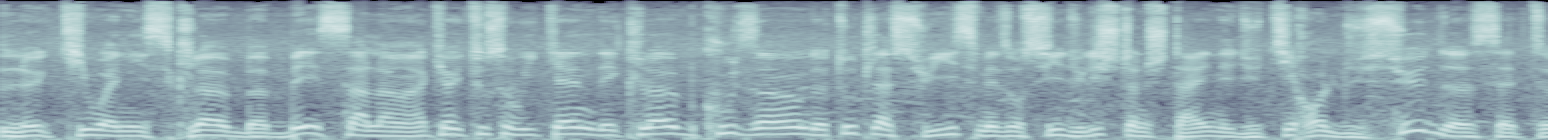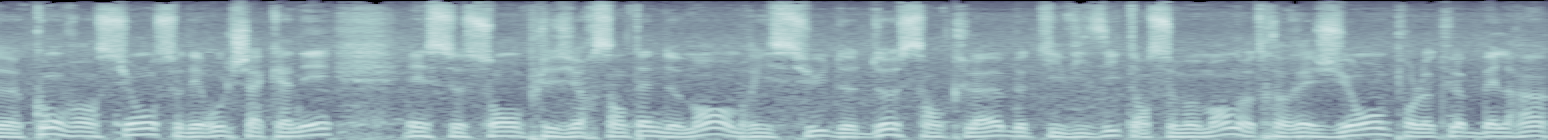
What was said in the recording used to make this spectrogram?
Le Kiwanis Club B-Salin accueille tout ce week-end des clubs cousins de toute la Suisse, mais aussi du Liechtenstein et du Tyrol du Sud. Cette convention se déroule chaque année et ce sont plusieurs centaines de membres issus de 200 clubs qui visitent en ce moment notre région. Pour le club Bellerin,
